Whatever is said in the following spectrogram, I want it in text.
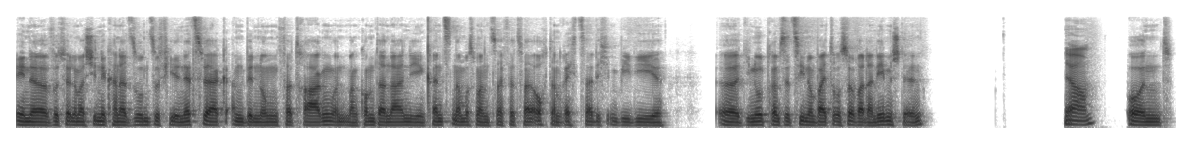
eine virtuelle Maschine kann halt so und so viele Netzwerkanbindungen vertragen und man kommt dann da in die Grenzen, da muss man im Zweifelsfall auch dann rechtzeitig irgendwie die äh, die Notbremse ziehen und weitere Server daneben stellen. Ja. Und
